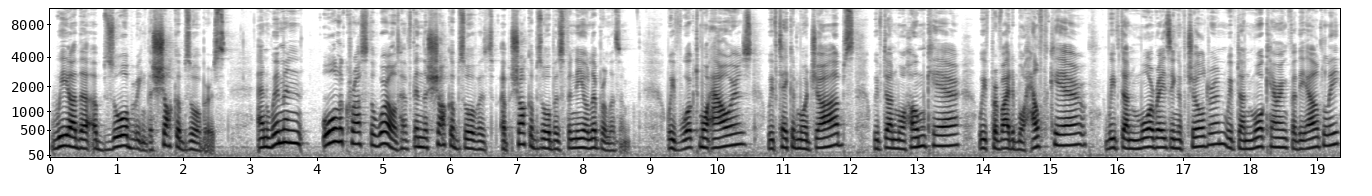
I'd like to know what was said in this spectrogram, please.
We are the absorbing, the shock absorbers. And women all across the world have been the shock absorbers, uh, shock absorbers for neoliberalism. We've worked more hours, we've taken more jobs, we've done more home care, we've provided more health care, we've done more raising of children, we've done more caring for the elderly.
